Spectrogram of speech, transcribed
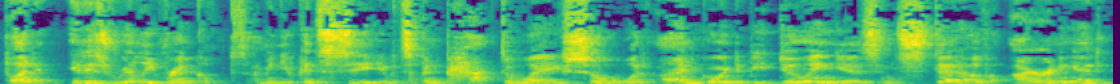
but it is really wrinkled. I mean, you can see it's been packed away. So what I'm going to be doing is instead of ironing it,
